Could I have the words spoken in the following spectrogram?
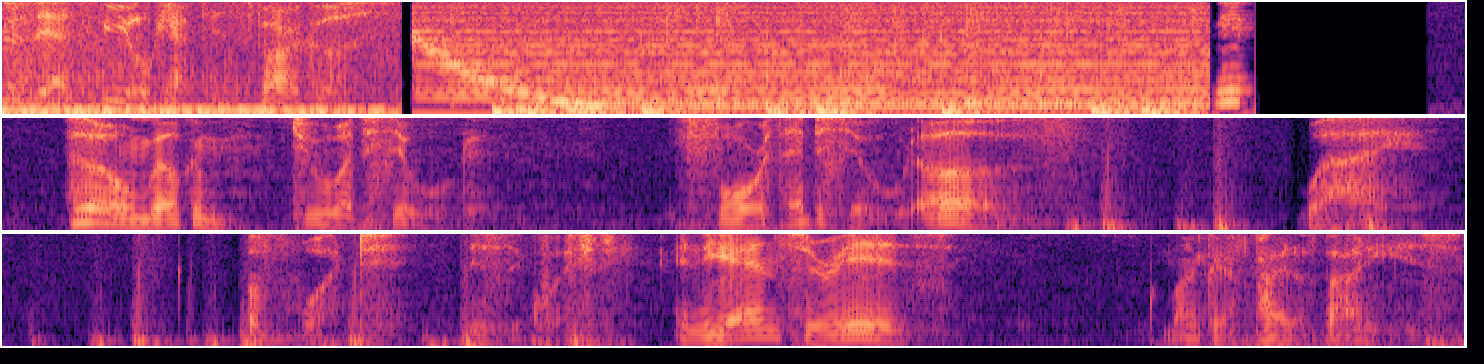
does that feel, CaptainSparklez? Hello and welcome to episode, fourth episode of Why? Of what is the question? And the answer is Minecraft Pile of Bodies.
